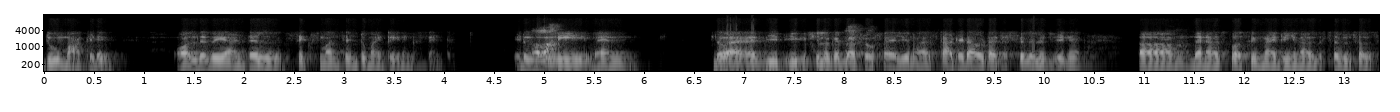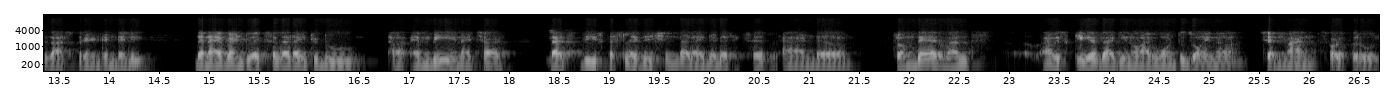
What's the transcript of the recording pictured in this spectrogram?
do marketing all the way until six months into my training stint. It was oh. only when, no, I, if you look at my profile, you know, I started out as a civil engineer. Um, then I was pursuing my dream. I was a civil services aspirant in Delhi. Then I went to XLRI to do uh, MBA in HR. That's the specialization that I did at Excel. And uh, from there, once I was clear that you know I want to join a Genman sort of a role.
